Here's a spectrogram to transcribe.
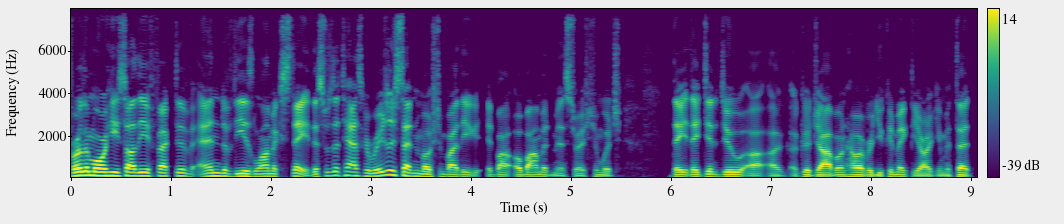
Furthermore, he saw the effective end of the Islamic State. This was a task originally set in motion by the Obama administration, which they, they did do a, a good job on. However, you could make the argument that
